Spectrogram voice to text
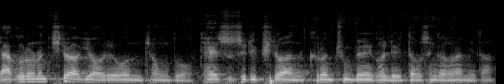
약으로는 치료하기 어려운 정도, 대수술이 필요한 그런 중병에 걸려 있다고 생각을 합니다.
